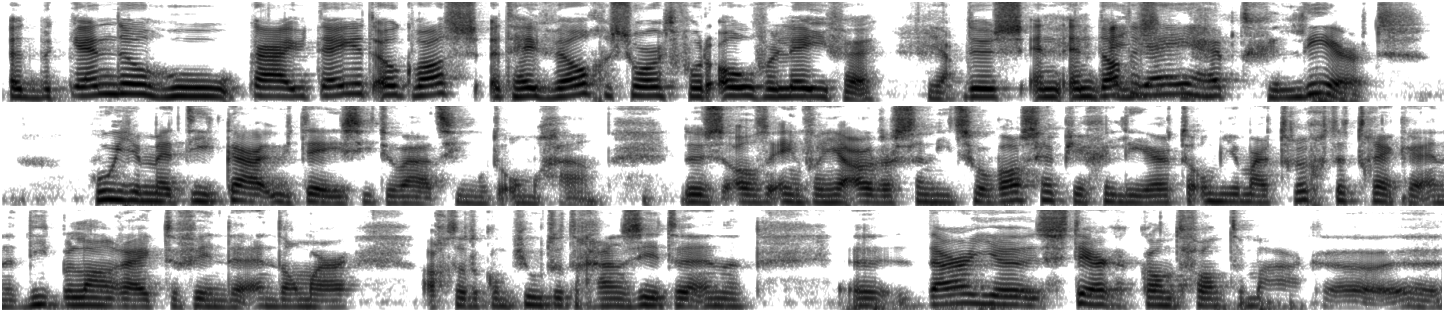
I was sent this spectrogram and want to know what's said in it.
het bekende, hoe KUT het ook was, het heeft wel gezorgd voor overleven. Ja. Dus, en, en dat en is... jij hebt geleerd hoe je met die KUT-situatie moet omgaan. Dus als een van je ouders er niet zo was, heb je geleerd om je maar terug te trekken en het niet belangrijk te vinden en dan maar achter de computer te gaan zitten en eh, daar je sterke kant van te maken. Eh,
